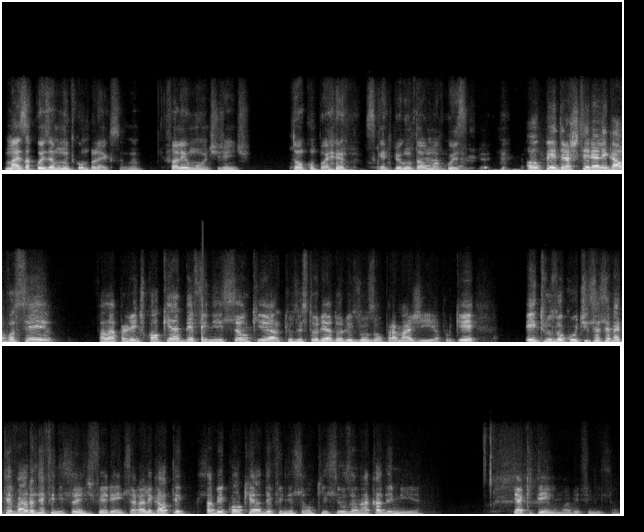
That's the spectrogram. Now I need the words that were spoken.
Mas a coisa é muito complexa, né? Falei um monte, gente. Estão acompanhando? Você quer perguntar alguma coisa? Ô, Pedro, acho que seria legal você falar para a gente qual que é a definição que, que os historiadores usam para magia, porque entre os ocultistas você vai ter várias definições diferentes. Era legal ter, saber qual que é a definição que se usa na academia. Se é que tem uma definição.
